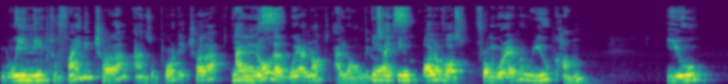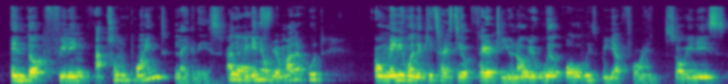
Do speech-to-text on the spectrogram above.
we need to find each other and support each other and know that we are not alone because I think all of us, from wherever you come, you end up feeling at some point like this. At the beginning of your motherhood, or maybe when the kids are still 30, you know, you will always be a foreign. So it is,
